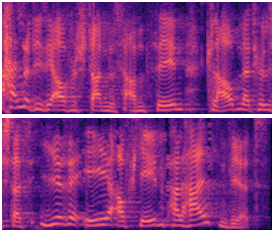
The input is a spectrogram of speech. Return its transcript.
alle, die sie auf dem Standesamt sehen, glauben natürlich, dass ihre Ehe auf jeden Fall halten wird.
